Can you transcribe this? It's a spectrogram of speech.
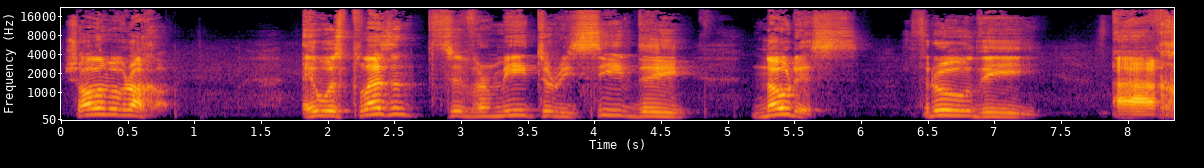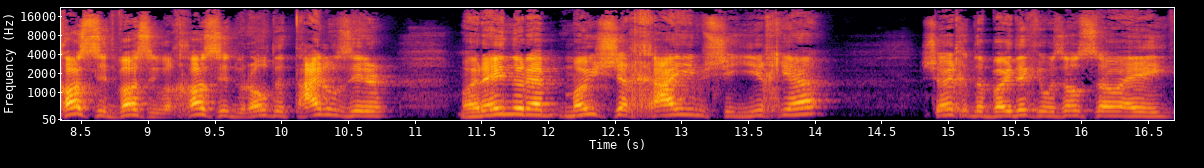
Shalom Avracha. It was pleasant to, for me to receive the notice through the uh, Chosid Vosik, Chosid, with all the titles here. Moreinu Reb Moshe Chaim Sheyichya, Sheikh the Baidik, he was also a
